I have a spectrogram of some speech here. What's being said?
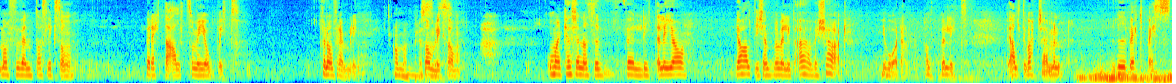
man förväntas liksom berätta allt som är jobbigt för någon främling. Ja. Som liksom... Och man kan känna sig väldigt... Eller jag, jag har alltid känt mig väldigt överkörd i vården. Allt väldigt det har alltid varit så här, men vi vet bäst.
